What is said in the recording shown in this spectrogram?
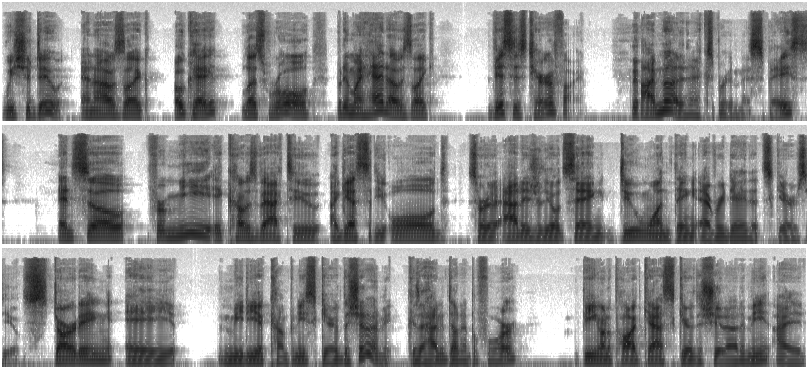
we should do. And I was like, okay, let's roll. But in my head, I was like, this is terrifying. I'm not an expert in this space. And so for me, it comes back to, I guess, the old sort of adage or the old saying do one thing every day that scares you. Starting a media company scared the shit out of me because I hadn't done it before. Being on a podcast scared the shit out of me. I had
